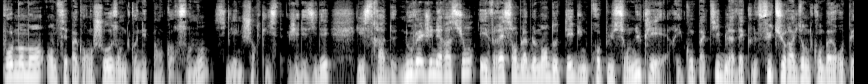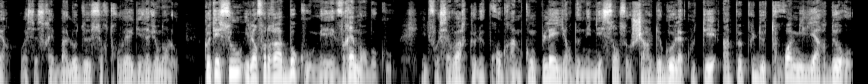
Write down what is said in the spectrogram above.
Pour le moment, on ne sait pas grand-chose, on ne connaît pas encore son nom. S'il y a une shortlist, j'ai des idées. Il sera de nouvelle génération et vraisemblablement doté d'une propulsion nucléaire et compatible avec le futur avion de combat européen. Ouais, ce serait ballot de se retrouver avec des avions dans l'eau. Côté sous, il en faudra beaucoup, mais vraiment beaucoup. Il faut savoir que le programme complet ayant donné naissance au Charles de Gaulle a coûté un peu plus de 3 milliards d'euros.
